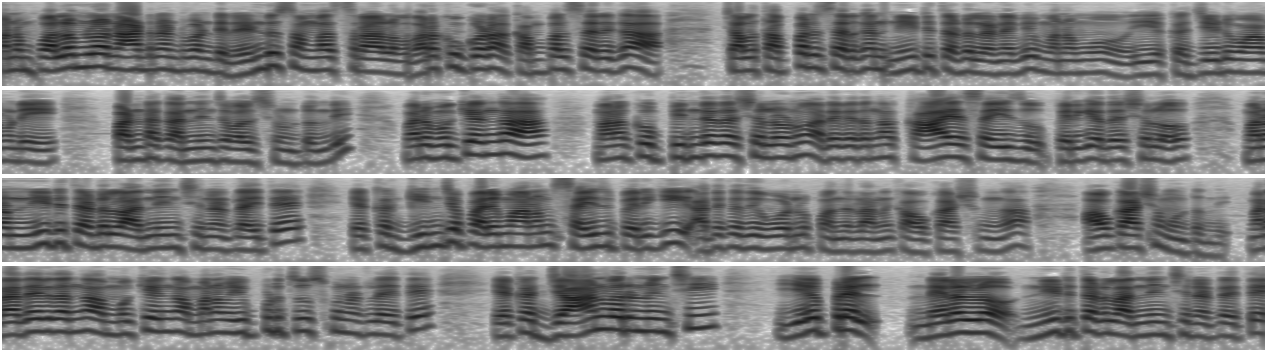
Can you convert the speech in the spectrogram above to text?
మనం పొలంలో నాటినటువంటి రెండు సంవత్సరాల వరకు కూడా కంపల్సరిగా చాలా తప్పనిసరిగా నీటి తడులు అనేవి మనము ఈ యొక్క జీడి మామిడి పంటకు అందించవలసి ఉంటుంది. మరి ముఖ్యంగా మనకు పిందె దశలోను అదేవిధంగా కాయ సైజు పెరిగే దశలో మనం నీటి తడులు అందించినట్లయితే యొక్క గింజ పరిమాణం సైజు పెరిగి అధిక దిగుబడులు పొందడానికి అవకాశంగా అవకాశం ఉంటుంది. మరి అదేవిధంగా ముఖ్యంగా మనం ఇప్పుడు చూసుకున్నట్లయితే ఇక యొక్క జనవరి నుంచి ఏప్రిల్ నెలలో నీటి తడలు అందించినట్లయితే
